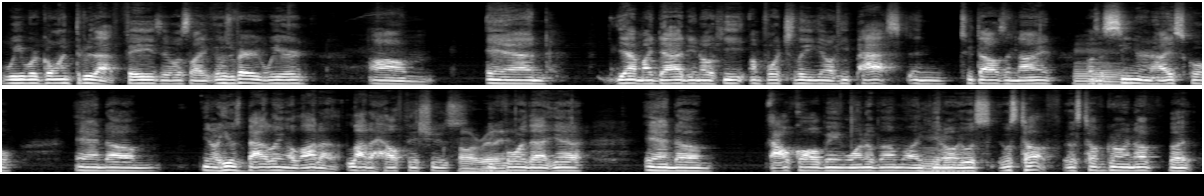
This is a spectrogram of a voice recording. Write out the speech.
we were going through that phase. It was like it was very weird. Um, and yeah, my dad, you know, he unfortunately, you know, he passed in 2009. I was a senior in high school, and um, you know, he was battling a lot of a lot of health issues Oh, really? before that. Yeah, and um, alcohol being one of them. Like you know, it was it was tough. It was tough growing up, but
